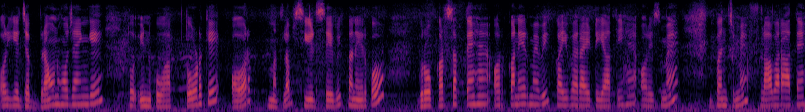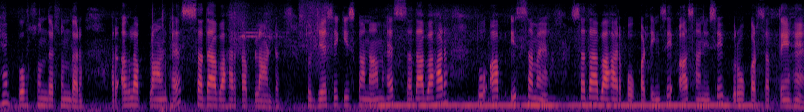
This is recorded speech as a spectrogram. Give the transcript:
और ये जब ब्राउन हो जाएँगे तो इनको आप तोड़ के और मतलब सीड से भी कनेर को ग्रो कर सकते हैं और कनेर में भी कई वैरायटी आती हैं और इसमें बंच में फ्लावर आते हैं बहुत सुंदर सुंदर और अगला प्लांट है सदाबहार का प्लांट। तो जैसे कि इसका नाम है सदाबहार तो आप इस समय सदाबहार को कटिंग से आसानी से ग्रो कर सकते हैं।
